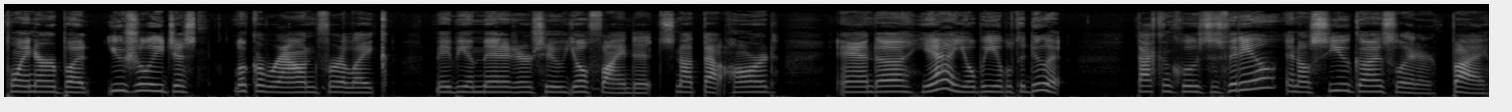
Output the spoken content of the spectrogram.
pointer, but usually just look around for, like, maybe a minute or two, you'll find it. It's not that hard. And uh, yeah, you'll be able to do it. That concludes this video, and I'll see you guys later. Bye.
